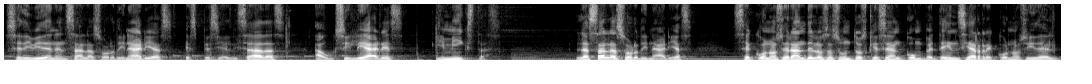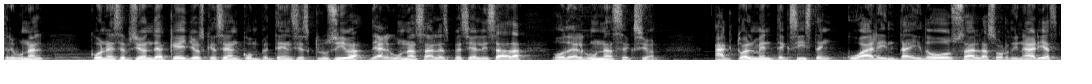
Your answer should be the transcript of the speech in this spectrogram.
se dividen en salas ordinarias, especializadas, auxiliares y mixtas. Las salas ordinarias se conocerán de los asuntos que sean competencia reconocida del tribunal, con excepción de aquellos que sean competencia exclusiva de alguna sala especializada o de alguna sección. Actualmente existen 42 salas ordinarias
